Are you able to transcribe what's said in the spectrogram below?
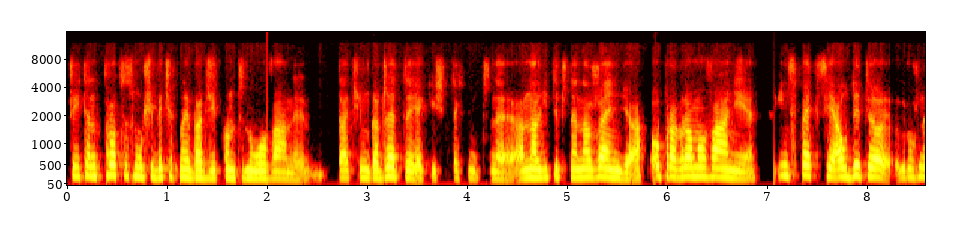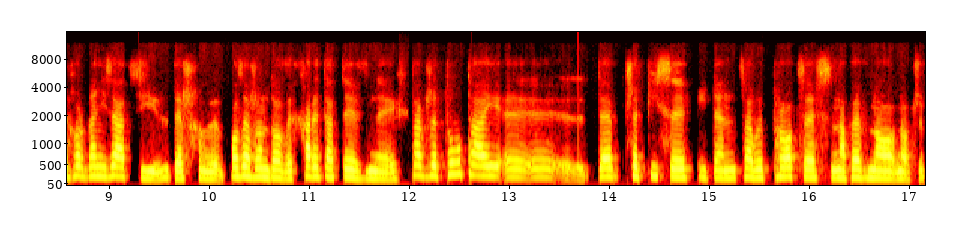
czyli ten proces musi być jak najbardziej kontynuowany, dać im gadżety jakieś techniczne, analityczne narzędzia, oprogramowanie, inspekcje, audyty różnych organizacji też pozarządowych, charytatywnych. Także tutaj y, y, te przepisy i ten cały proces na pewno, no, czy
